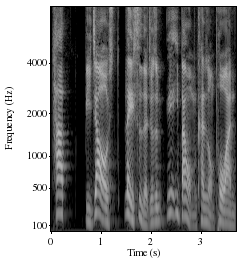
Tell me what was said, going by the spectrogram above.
它。比较类似的就是，因为一般我们看这种破案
